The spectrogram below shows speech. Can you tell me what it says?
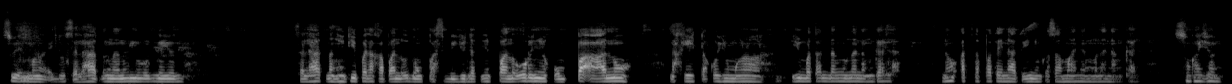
So yan mga idol, sa lahat ng nanonood ngayon, sa lahat ng hindi pa nakapanood ng past video natin, panoorin nyo kung paano nakita ko yung mga yung matandang manananggal no? At napatay natin yung kasama niyang manananggal. So ngayon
